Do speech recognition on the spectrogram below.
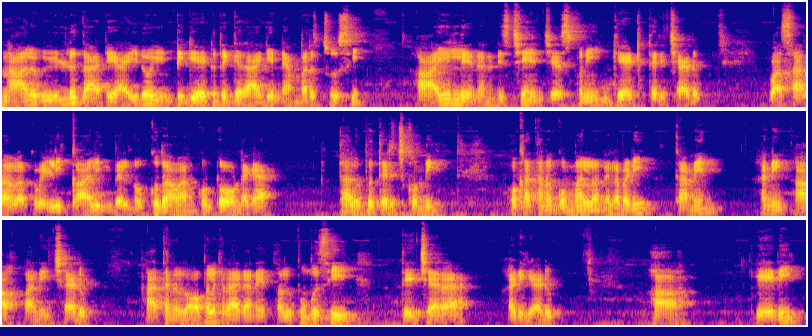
నాలుగు ఇళ్ళు దాటి ఐదో ఇంటి గేటు దగ్గర ఆగి నెంబర్ చూసి ఆ లేనని నిశ్చయం చేసుకుని గేట్ తెరిచాడు. వసారాలోకి వెళ్ళి కాలింగ్ బెల్ నొక్కుదాం అనుకుంటూ ఉండగా తలుపు తెరుచుకుంది. ఒక అతను గుమ్మంలో నిలబడి కమిన్ అని ఆహ్వానించాడు. అతను లోపలికి రాగానే తలుపు మూసి తెచ్చారా? అడిగాడు. ఆ ఏది?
